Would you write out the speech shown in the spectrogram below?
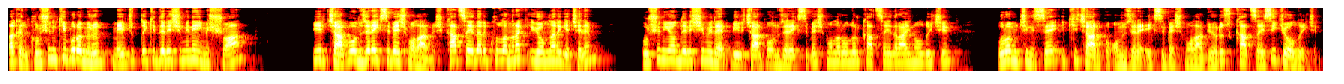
Bakın kurşun 2 bromürün mevcuttaki derişimi neymiş şu an? 1 çarpı 10 üzeri eksi 5 molarmış. Katsayıları kullanarak iyonları geçelim. Kurşun iyon derişimi de 1 çarpı 10 üzeri eksi 5 molar olur katsayılar aynı olduğu için. Brom için ise 2 çarpı 10 üzeri eksi 5 molar diyoruz. Katsayısı 2 olduğu için.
